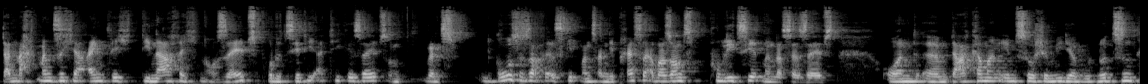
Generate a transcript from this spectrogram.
dann macht man sich ja eigentlich die Nachrichten auch selbst, produziert die Artikel selbst. Und wenn es große Sache ist, gibt man es an die Presse, aber sonst publiziert man das ja selbst. Und ähm, da kann man eben Social Media gut nutzen.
